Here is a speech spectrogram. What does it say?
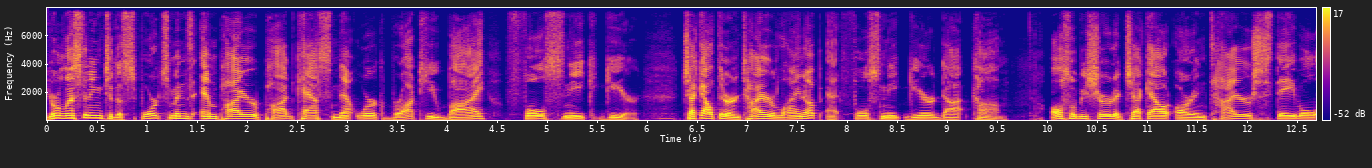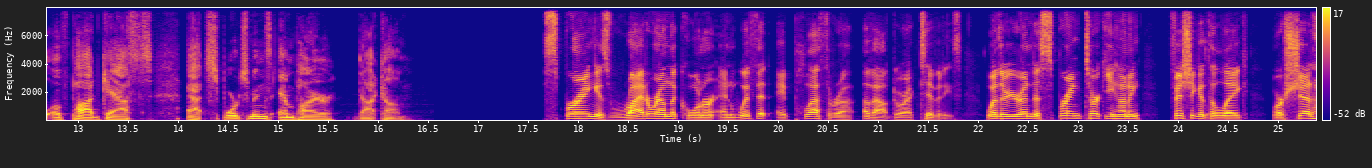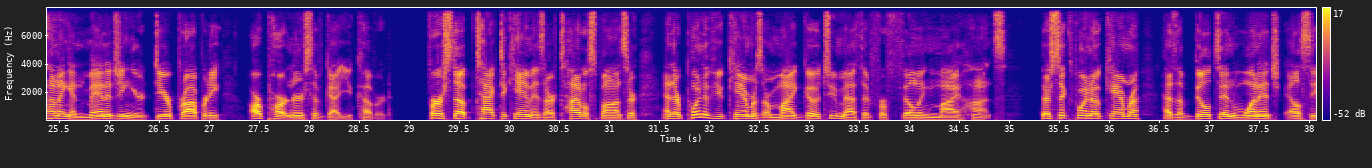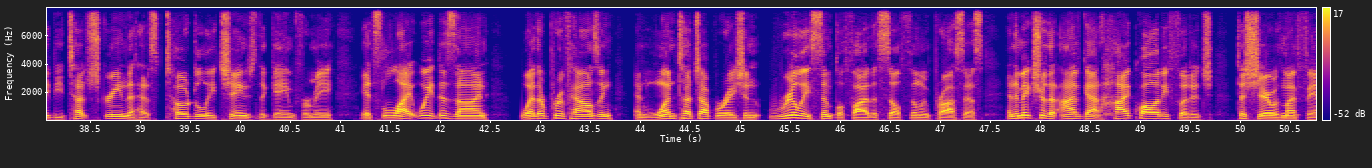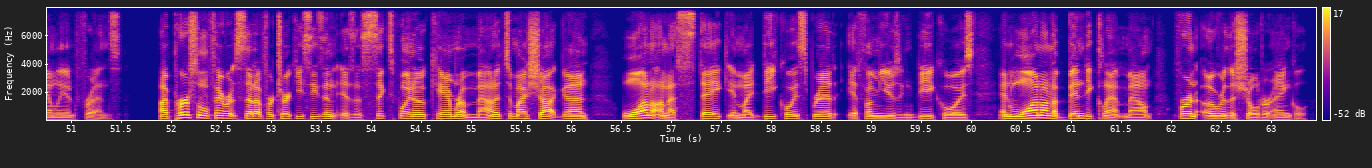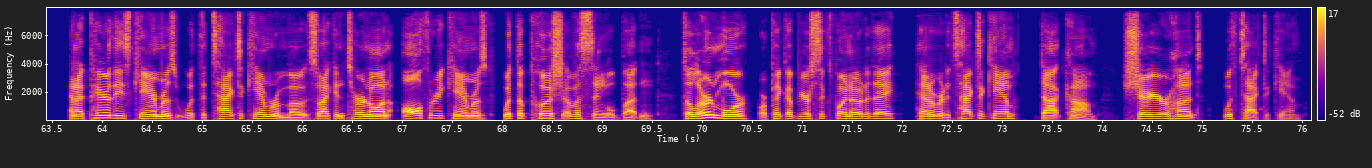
You're listening to the Sportsman's Empire Podcast Network brought to you by Full Sneak Gear. Check out their entire lineup at fullsneakgear.com. Also, be sure to check out our entire stable of podcasts at sportsmansempire.com. Spring is right around the corner, and with it, a plethora of outdoor activities. Whether you're into spring turkey hunting, fishing at the lake, or shed hunting and managing your deer property, our partners have got you covered. First up, Tactacam is our title sponsor, and their point of view cameras are my go to method for filming my hunts. Their 6.0 camera has a built in 1 inch LCD touchscreen that has totally changed the game for me. Its lightweight design, weatherproof housing, and one touch operation really simplify the self filming process and they make sure that I've got high quality footage to share with my family and friends. My personal favorite setup for turkey season is a 6.0 camera mounted to my shotgun one on a stake in my decoy spread if I'm using decoys, and one on a bendy clamp mount for an over the shoulder angle. And I pair these cameras with the Tactacam remote so I can turn on all three cameras with the push of a single button. To learn more or pick up your 6.0 today, head over to tactacam.com. Share your hunt with Tactacam.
